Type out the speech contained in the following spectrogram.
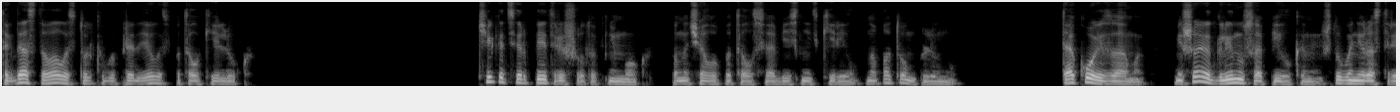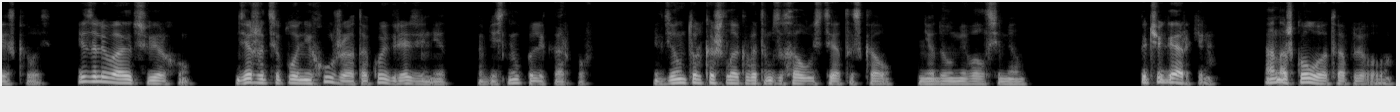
Тогда оставалось только бы проделать в потолке люк. Чика терпеть решеток не мог, поначалу пытался объяснить Кирилл, но потом плюнул. Такой замок. Мешают глину с опилками, чтобы не растрескалась, и заливают сверху. Держит тепло не хуже, а такой грязи нет, объяснил Поликарпов. И где он только шлак в этом захолустье отыскал, недоумевал Семен. Кочегарки. Она школу отапливала,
